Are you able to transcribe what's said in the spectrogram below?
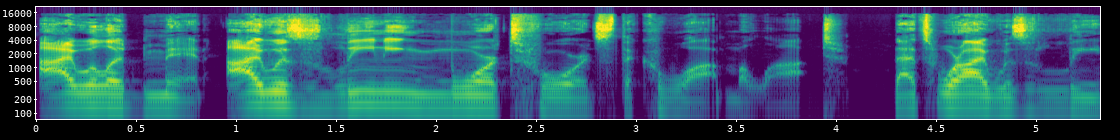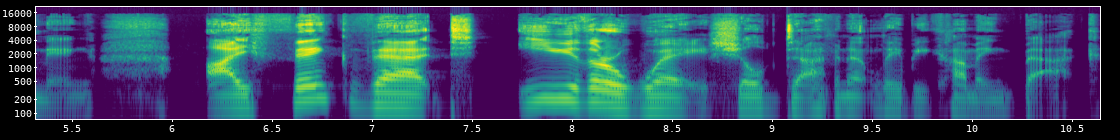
I will admit, I was leaning more towards the Qowat Milat. That's where I was leaning. I think that either way, she'll definitely be coming back.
